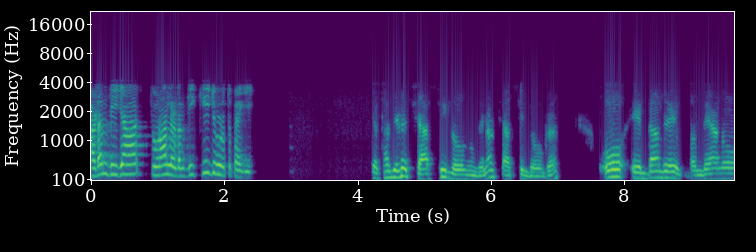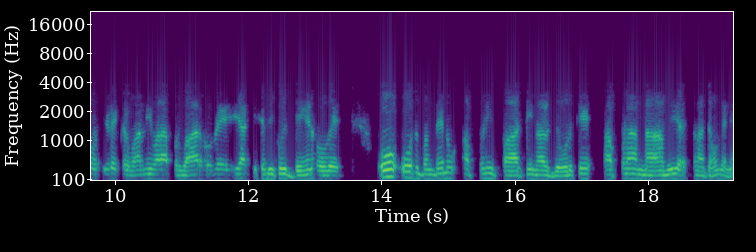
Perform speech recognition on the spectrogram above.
ਖੜਨ ਦੀ ਜਾਂ ਚੋਣਾਂ ਲੜਨ ਦੀ ਕੀ ਜ਼ਰੂਰਤ ਪੈ ਗਈ? ਤਾਂ ਜਿਹੜੇ ਸਿਆਸੀ ਲੋਕ ਹੁੰਦੇ ਨਾ, ਸਿਆਸੀ ਲੋਕ, ਉਹ ਇਦਾਂ ਦੇ ਬੰਦਿਆਂ ਨੂੰ ਜਿਹੜੇ ਕੁਰਬਾਨੀ ਵਾਲਾ ਪਰਿਵਾਰ ਹੋਵੇ ਜਾਂ ਕਿਸੇ ਦੀ ਕੋਈ ਦੇਣ ਹੋਵੇ, ਉਹ ਉਸ ਬੰਦੇ ਨੂੰ ਆਪਣੀ ਪਾਰਟੀ ਨਾਲ ਜੋੜ ਕੇ ਆਪਣਾ ਨਾਮ ਵੀ ਰੱਖਣਾ ਚਾਹੁੰਦੇ ਨੇ।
